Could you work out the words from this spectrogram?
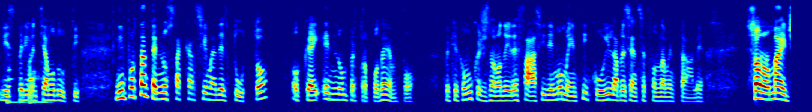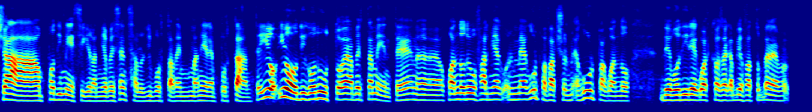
li sperimentiamo tutti. L'importante è non staccarsi mai del tutto, ok? E non per troppo tempo, perché comunque ci sono delle fasi, dei momenti in cui la presenza è fondamentale. Sono ormai già un po' di mesi che la mia presenza l'ho riportata in maniera importante. Io, io dico tutto eh, apertamente, eh, quando devo fare il mia, il mea colpa faccio il mea colpa, quando devo dire qualcosa che abbia fatto bene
